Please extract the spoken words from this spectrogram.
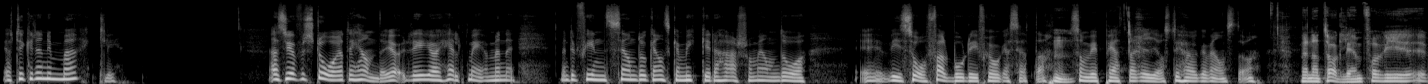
Jag tycker den är märklig. Alltså jag förstår att det händer, jag, det är jag helt med, men, men det finns ändå ganska mycket i det här som ändå vi i så fall borde ifrågasätta, Mm. som vi petar i oss till höger och vänster. Men antagligen får vi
